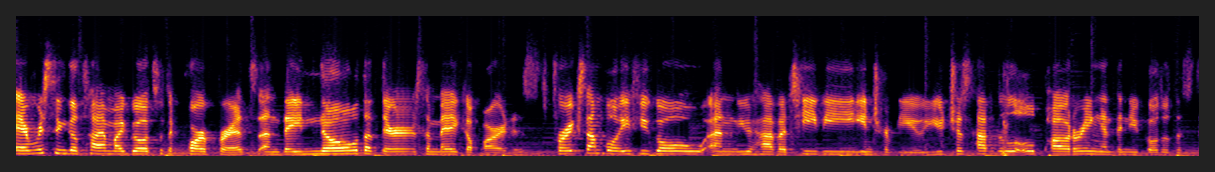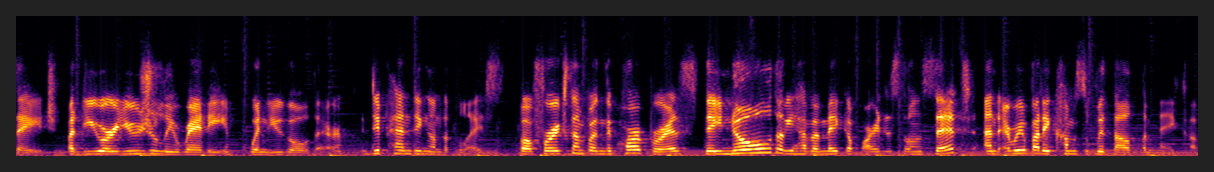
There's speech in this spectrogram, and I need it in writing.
Every single time I go to the corporates and they know that there's a makeup artist. For example, if you go and you have a TV interview, you just have the little powdering and then you go to the stage. But you are usually ready when you go there, depending on the place. But for example, in the corporates, they know that we have a makeup artist on set and everybody comes without the makeup.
